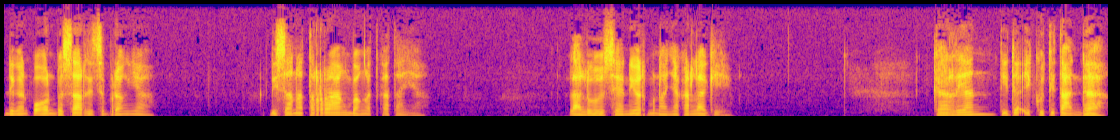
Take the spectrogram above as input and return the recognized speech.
dengan pohon besar di seberangnya. Di sana terang banget katanya. Lalu senior menanyakan lagi. Kalian tidak ikuti tanda?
